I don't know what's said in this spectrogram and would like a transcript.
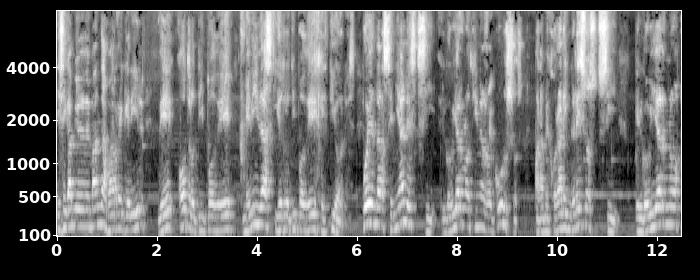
Ese cambio de demandas va a requerir de otro tipo de medidas y otro tipo de gestiones. ¿Pueden dar señales? si El gobierno tiene recursos para mejorar ingresos, sí. El gobierno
